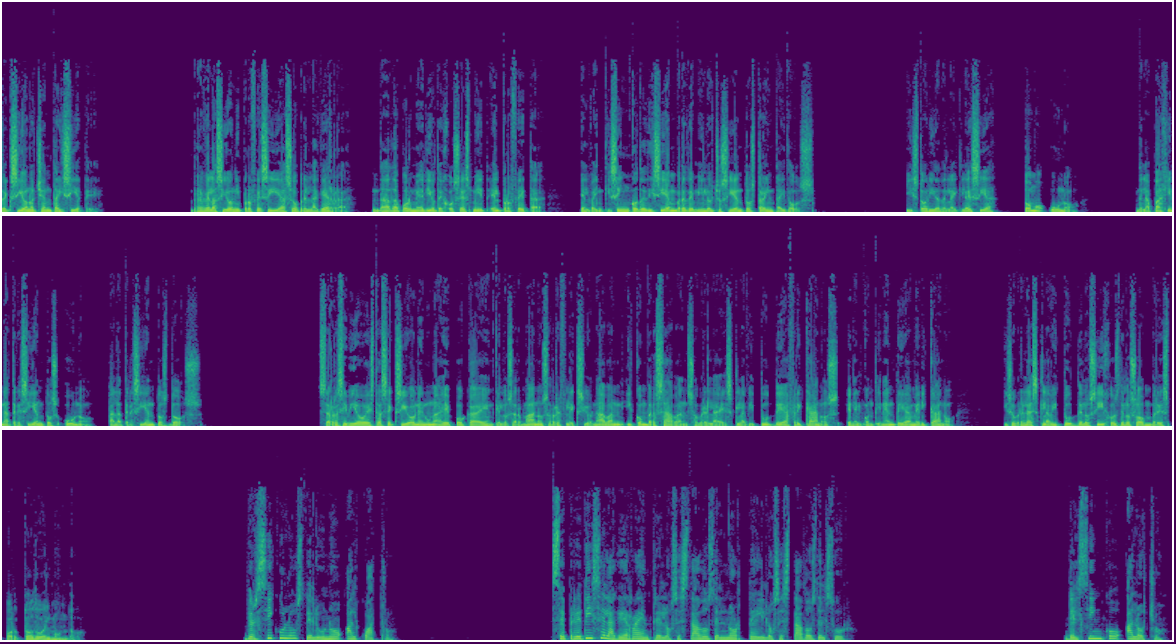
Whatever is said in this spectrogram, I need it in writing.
Sección 87. Revelación y profecía sobre la guerra, dada por medio de José Smith el profeta, el 25 de diciembre de 1832. Historia de la Iglesia, tomo 1, de la página 301 a la 302. Se recibió esta sección en una época en que los hermanos reflexionaban y conversaban sobre la esclavitud de africanos en el continente americano y sobre la esclavitud de los hijos de los hombres por todo el mundo. Versículos del 1 al 4. Se predice la guerra entre los estados del norte y los estados del sur. Del 5 al 8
